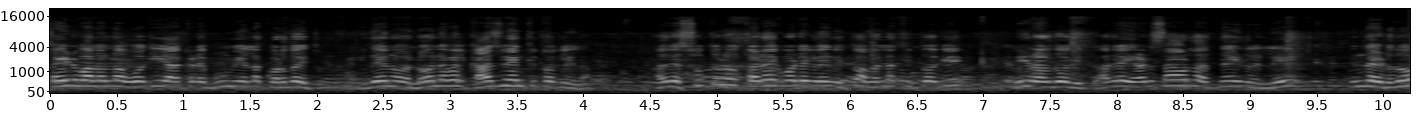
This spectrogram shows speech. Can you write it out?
ಸೈಡ್ ವಾಲೆಲ್ಲ ಹೋಗಿ ಆ ಕಡೆ ಭೂಮಿ ಎಲ್ಲ ಕೊರೆದೋಯ್ತು. ಇದೇನು ಲೋ ಲೆವೆಲ್ ಕಾಸ್ವೆ ಏನು ಕಿತ್ತೋಗ್ಲಿಲ್ಲ. ಆದರೆ ಸುತ್ತಲೂ ತಡೆಗೋಡೆಗಳೇನಿತ್ತು ಅವೆಲ್ಲ ಕಿತ್ತೋಗಿ ನೀರು ಹರಿದೋಗಿತ್ತು. ಆದರೆ ಎರಡು ಸಾವಿರದ ಹದಿನೈದರಲ್ಲಿ ಇಂದ ಹಿಡಿದು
